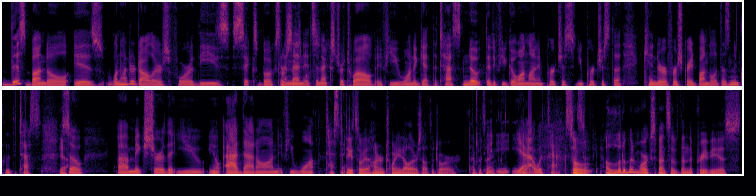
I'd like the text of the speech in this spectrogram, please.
this bundle is $100 for these six books For and six then books. it's an extra 12 if you want to get the test note that if you go online and purchase you purchase the kinder or first grade bundle it doesn't include the tests Yeah. so uh, make sure that you you know add that on if you want testing. I think it's only $120 out the door type of thing. y- yeah, Yeah. with tax So and stuff, yeah. a little bit more expensive than the previous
